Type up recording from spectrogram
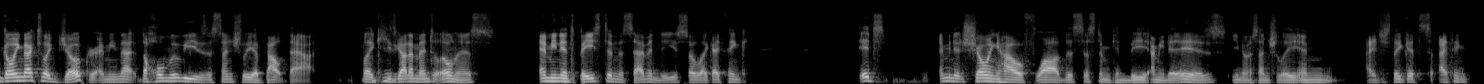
going back to like Joker, I mean that the whole movie is essentially about that. Like he's got a mental illness. I mean, it's based in the 70s, so like I think it's I mean, it's showing how flawed the system can be. I mean, it is, you know, essentially. And I just think it's I think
